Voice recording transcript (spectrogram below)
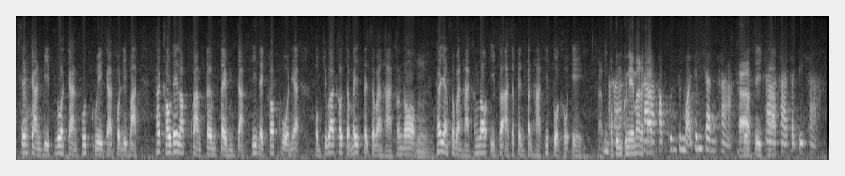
เช่นการบีบนวดการพูดคุยการปฏิบัติ ถ้าเขาได้รับความเติมเต็มจากที่ในครอบครัวเนี่ยผมคิดว่าเขาจะไม่ไปแสวงหาข้างนอก อืม ถ้ายังแสวงหาข้างนอกอีกก็อาจจะเป็นปัญหาที่ตัวเขาเอง ครับขอบคุณคุณเอมากนะครับ ขอบคุณคุณหมอเช่นกันค่ะครับสวัสดีคค่ะรับ ค่ะ สวัสดีค่ะ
